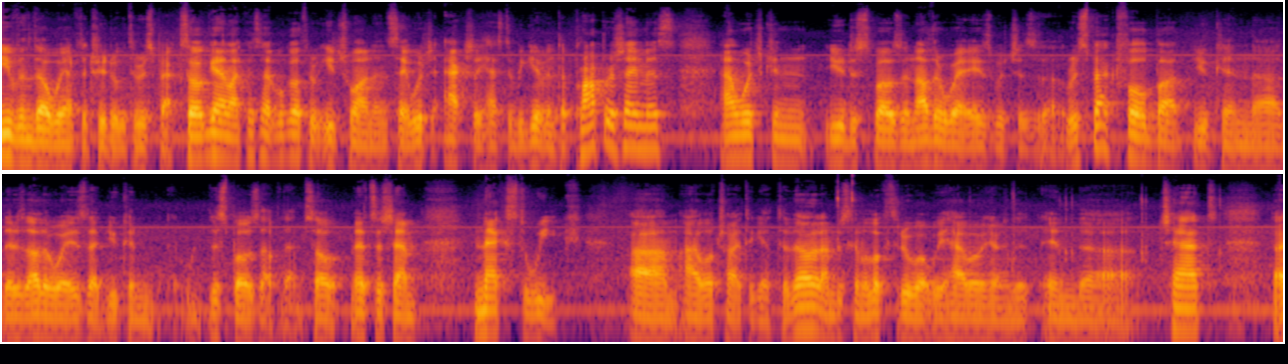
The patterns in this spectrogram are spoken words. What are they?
even though we have to treat it with respect. So again, like I said, we'll go through each one and say which actually has to be given to proper shemis and which can you dispose in other ways, which is uh, respectful, but you can uh, there's other ways that you can dispose of them. So Metz Hashem, next week. Um, I will try to get to those. I'm just going to look through what we have over here in the in the chat. Uh,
